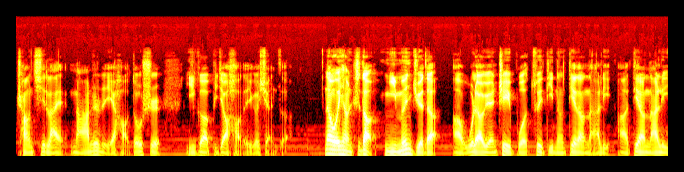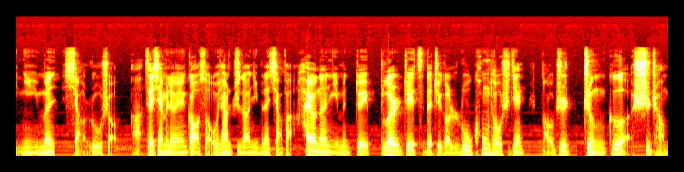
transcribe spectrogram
长期来拿着的也好，都是一个比较好的一个选择。那我想知道你们觉得啊，无聊猿这一波最低能跌到哪里啊？跌到哪里你们想入手啊？在下面留言告诉我，我想知道你们的想法。还有呢，你们对 Blur 这次的这个撸空头事件导致整个市场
